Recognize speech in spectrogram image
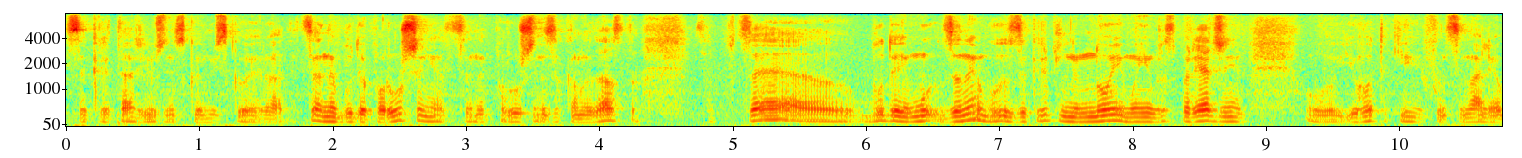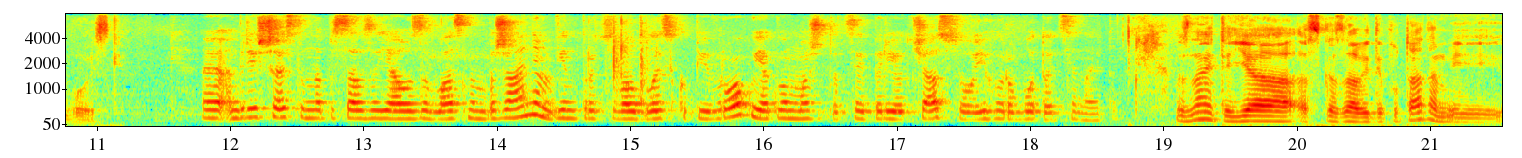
секретар Южнівської міської ради. Це не буде порушення, це не порушення законодавства. Це- е, буде йому за ним буде закріплені мною, моїм розпорядженням його такі функціональні обов'язки. Е, Андрій Шестов написав заяву за власним бажанням. Він працював близько півроку. Як ви можете цей період часу його роботу оцінити? Ви знаєте, я сказав і депутатам, і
